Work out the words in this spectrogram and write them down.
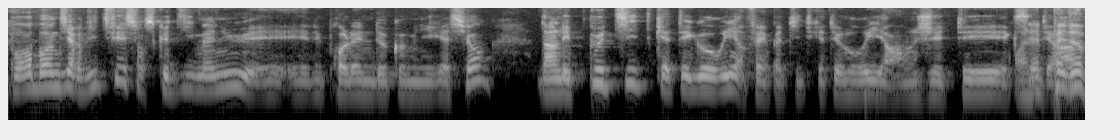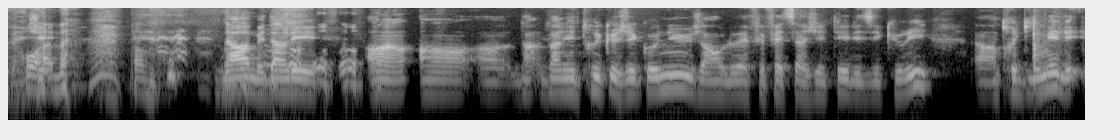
Pour rebondir vite fait sur ce que dit Manu et, et les problèmes de communication, dans les petites catégories, enfin petites catégories en GT, Oh, etc. les P2 enfin, Pro. j'ai- ah, bah, Non, mais dans les, en- en- en- dans, dans les trucs que j'ai connus, genre le FFSA GT, les écuries, entre guillemets, les,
